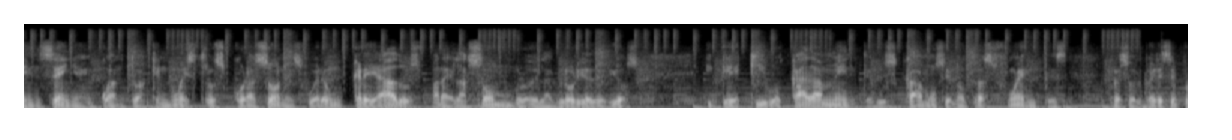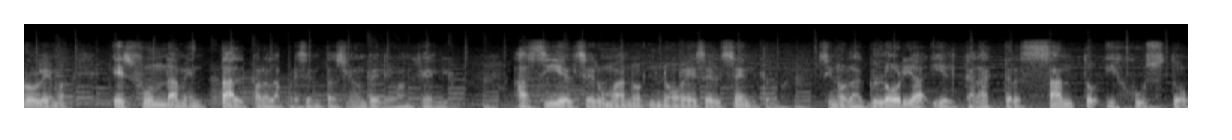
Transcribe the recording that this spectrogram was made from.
enseña en cuanto a que nuestros corazones fueron creados para el asombro de la gloria de Dios y que equivocadamente buscamos en otras fuentes resolver ese problema es fundamental para la presentación del Evangelio. Así el ser humano no es el centro, sino la gloria y el carácter santo y justo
